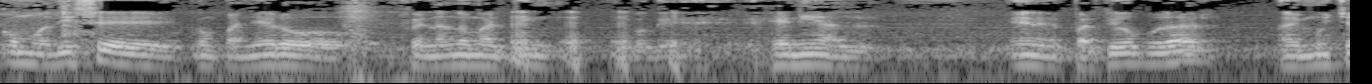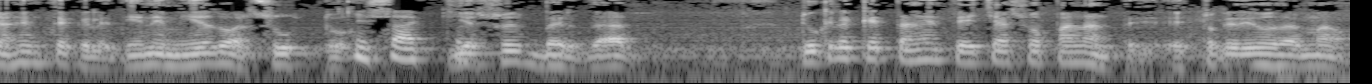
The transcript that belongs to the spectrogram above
como dice el compañero Fernando Martín, porque es genial. En el Partido Popular hay mucha gente que le tiene miedo al susto. Exacto. Y eso es verdad. ¿Tú crees que esta gente echa eso para adelante? Esto que dijo Dalmao.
